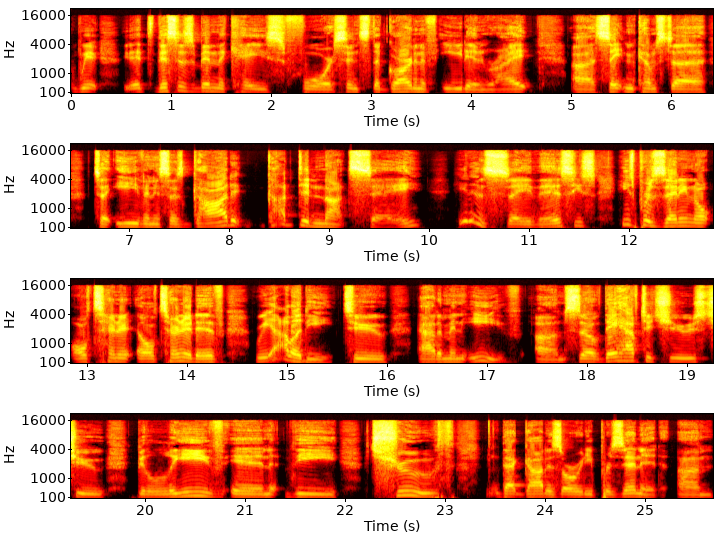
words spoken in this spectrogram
we it, this has been the case for since the garden of eden right? Uh, satan comes to to eve and he says god god did not say he didn't say this. He's he's presenting an alternate alternative reality to adam and eve um, so they have to choose to believe in the truth that God has already presented. Um,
